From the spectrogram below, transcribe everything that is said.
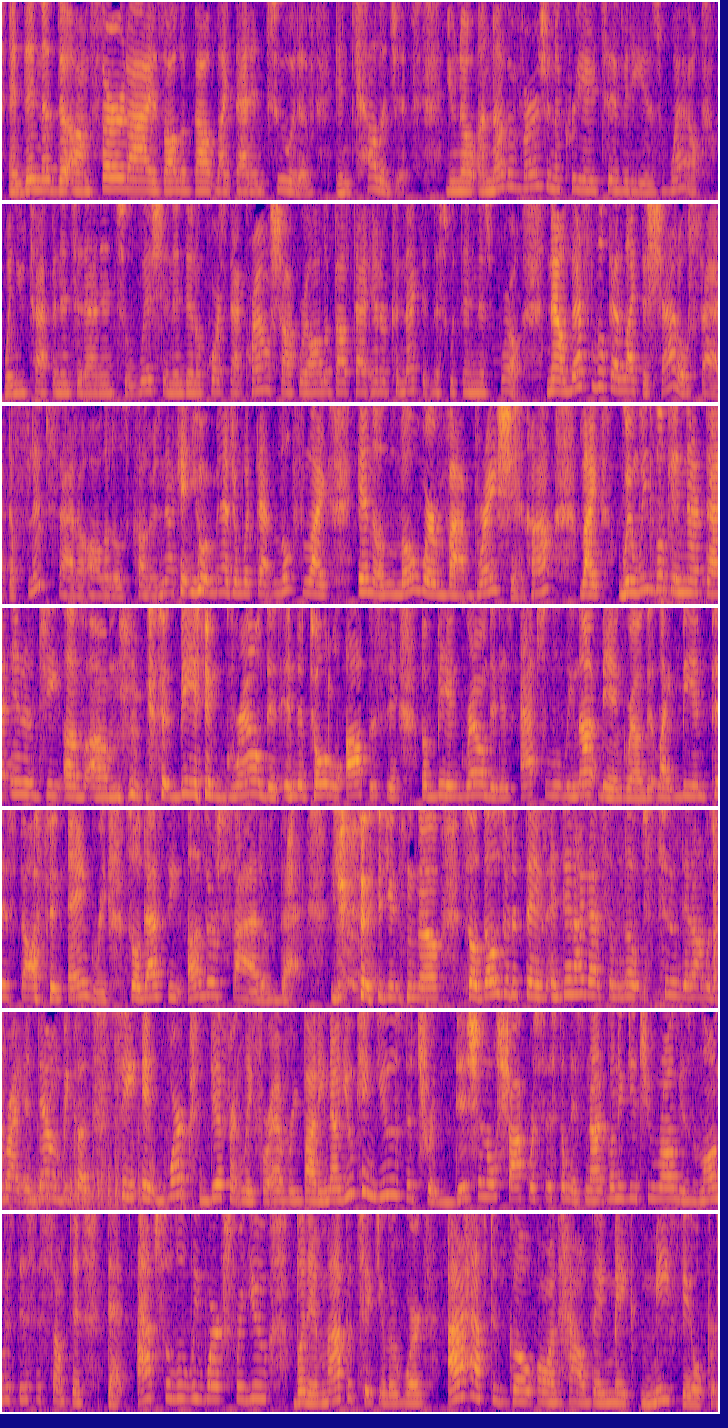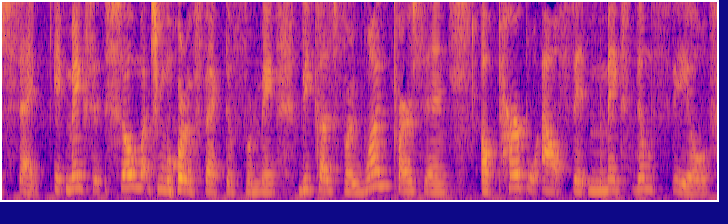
and then the, the um, third eye is all about like that intuitive intelligence. You know, another version of creativity as well when you tapping into that intuition. And then, of course, that crown chakra, all about that interconnectedness within this world. Now, let's look at like the shadow side, the flip side of all of those colors. Now, can you imagine what that looks like in a lower vibration, huh? Like when we looking at that energy of um, being grounded in the total opposite of being grounded is absolutely not being grounded, like being pissed off and angry. So that's the other side of that, you know. So those are the things. And then I got some notes too that I was writing down because see, it works differently for everybody. Now you can use the traditional chakra system. It's not going to get you wrong as long as this is something that absolutely works for you. But in my particular work, I have to go on how they make me feel per se. It makes it so much more effective for me because for one person, a purple outfit makes them feel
